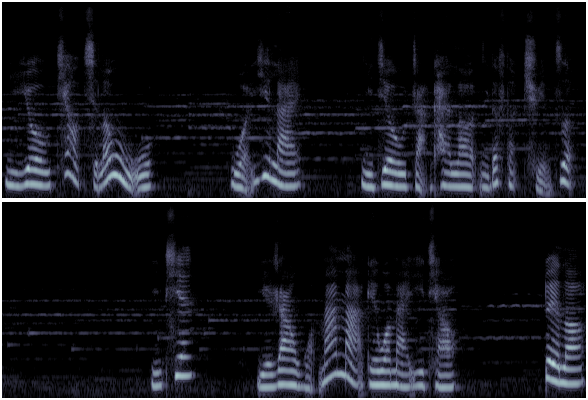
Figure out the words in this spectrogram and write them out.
你又跳起了舞。我一来，你就展开了你的粉裙子。明天也让我妈妈给我买一条。对了，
